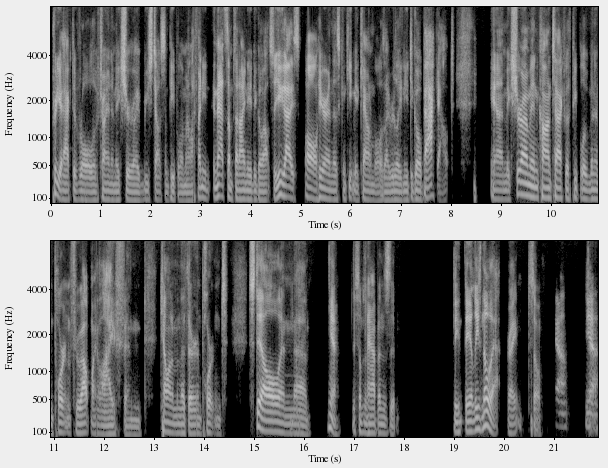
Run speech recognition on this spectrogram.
pretty active role of trying to make sure I reached out some people in my life. I need, and that's something I need to go out. So you guys all hearing this can keep me accountable as I really need to go back out and make sure I'm in contact with people who've been important throughout my life and telling them that they're important still. And uh, yeah, if something happens that they, they at least know that. Right. So, yeah yeah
